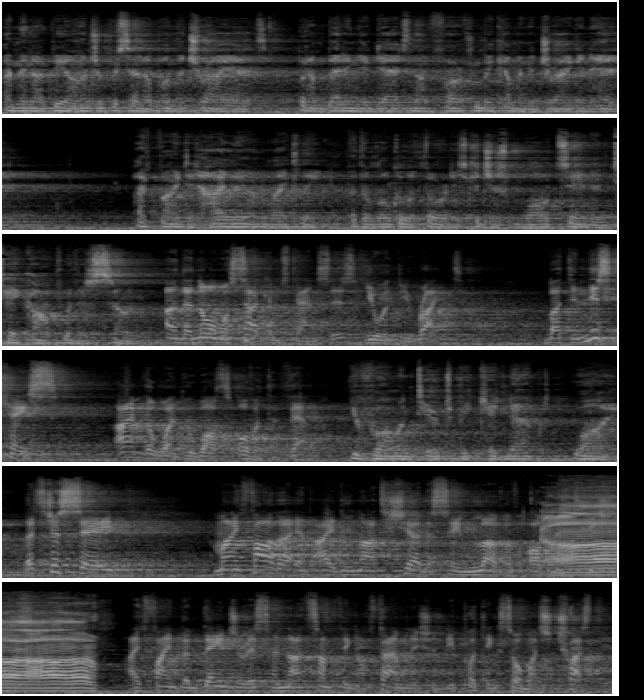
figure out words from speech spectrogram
I may not be 100% up on the triads, but I'm betting your dad's not far from becoming a dragon head. I find it highly unlikely that the local authorities could just waltz in and take off with his son. Under normal circumstances, you would be right. But in this case, I'm the one who waltzed over to them. You volunteered to be kidnapped? Why? Let's just say, my father and I do not share the same love of augmentation. Ah. I find them dangerous and not something our family should be putting so much trust in.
